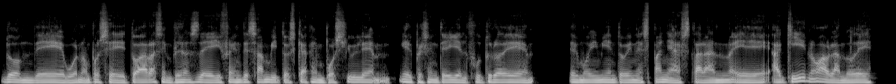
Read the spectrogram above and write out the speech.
donde bueno, pues, eh, todas las empresas de diferentes ámbitos que hacen posible el presente y el futuro del movimiento en España estarán eh, aquí, ¿no? hablando de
